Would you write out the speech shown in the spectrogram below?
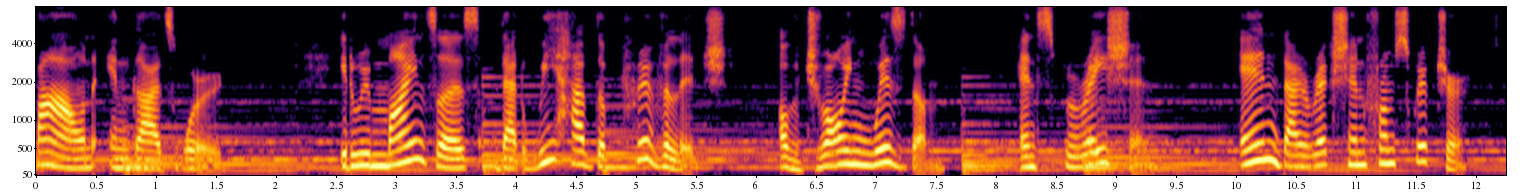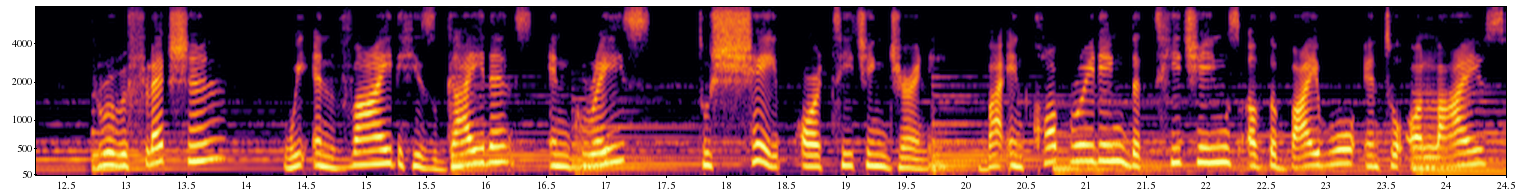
found in God's Word. It reminds us that we have the privilege of drawing wisdom, inspiration, and direction from Scripture. Through reflection, we invite His guidance and grace to shape our teaching journey. By incorporating the teachings of the Bible into our lives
